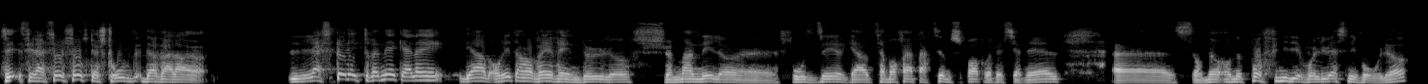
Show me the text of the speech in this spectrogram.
C'est, la seule chose que je trouve de valeur. L'aspect électronique, Alain, regarde, on est en 2022, là. Je m'amener, là, euh, faut se dire, regarde, ça va faire partie du sport professionnel. Euh, on n'a pas fini d'évoluer à ce niveau-là.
